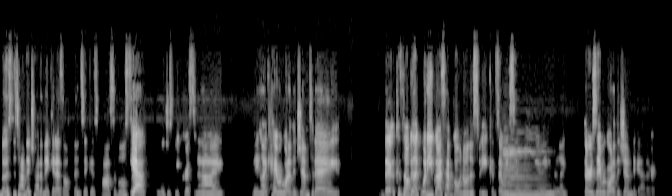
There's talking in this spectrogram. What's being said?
most of the time they try to make it as authentic as possible. So yeah. it would just be Kristin and I being like, "Hey, we're going to the gym today," because they'll be like, "What do you guys have going on this week?" And so we mm. say what we're doing. We're like, "Thursday, we're going to the gym together."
